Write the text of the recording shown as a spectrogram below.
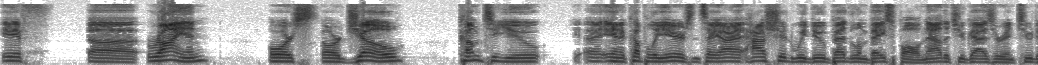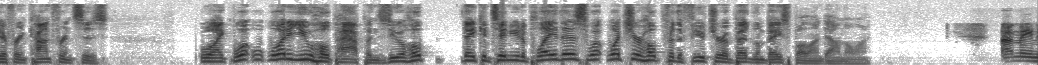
if uh, Ryan or or Joe come to you uh, in a couple of years and say, "All right, how should we do Bedlam baseball now that you guys are in two different conferences?" Like, what what do you hope happens? Do you hope they continue to play this? What what's your hope for the future of Bedlam baseball on down the line? I mean,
